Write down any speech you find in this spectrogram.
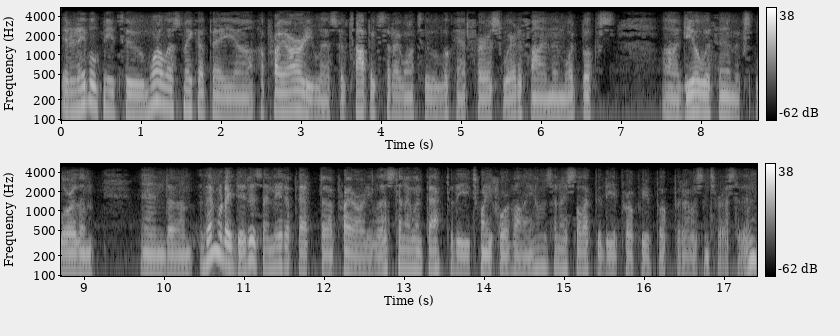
it enabled me to more or less make up a uh, a priority list of topics that I want to look at first, where to find them, what books uh, deal with them, explore them, and um, then what I did is I made up that uh, priority list, and I went back to the 24 volumes, and I selected the appropriate book that I was interested in,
